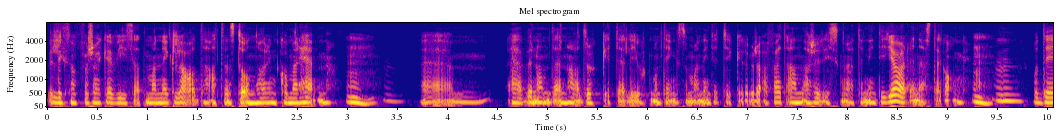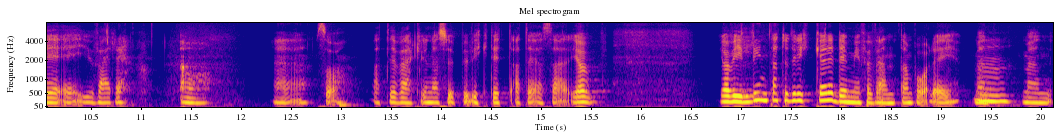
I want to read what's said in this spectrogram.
liksom försöka visa att man är glad att ens tonåring kommer hem. Ehm, även om den har druckit eller gjort någonting som man inte tycker är bra. För att annars är risken att den inte gör det nästa gång. Och det är ju värre. Ja. Eh, Så att det verkligen är superviktigt att det är så här. Jag, jag vill inte att du dricker, det är min förväntan på dig. Men, men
